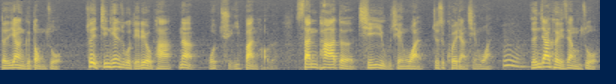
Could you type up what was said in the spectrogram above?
的这样一个动作，所以今天如果跌六趴，那我取一半好了。三趴的七亿五千万就是亏两千万，嗯，人家可以这样做，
